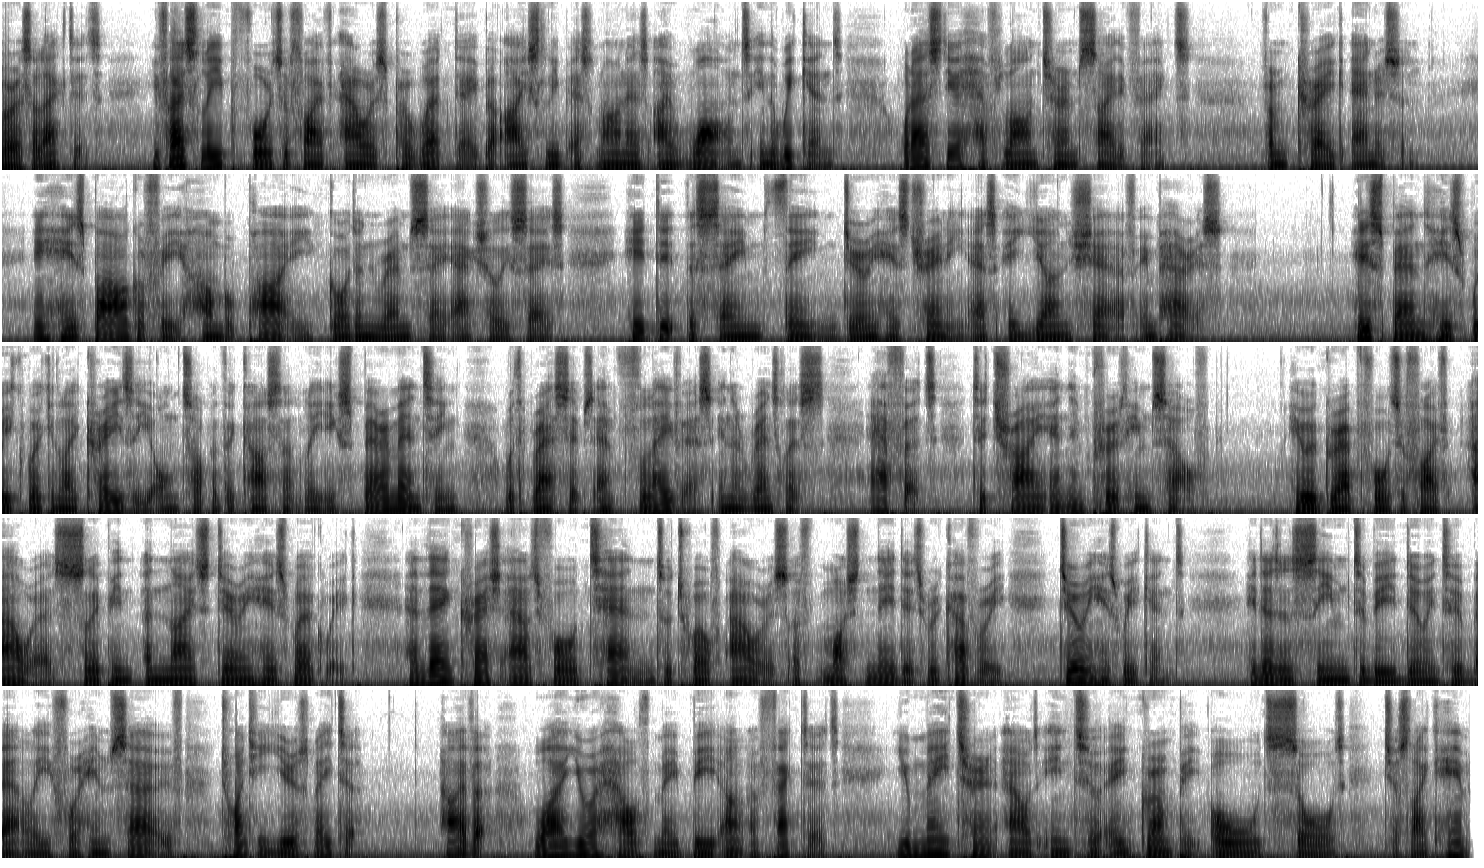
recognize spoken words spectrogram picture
Quora selected. If I sleep 4 to 5 hours per workday but I sleep as long as I want in the weekend, would I still have long-term side effects? From Craig Anderson. In his biography Humble Pie, Gordon Ramsay actually says he did the same thing during his training as a young chef in Paris. He spent his week working like crazy on top of the constantly experimenting with recipes and flavors in a relentless effort to try and improve himself. He would grab four to five hours sleeping a night during his work week and then crash out for 10 to 12 hours of much needed recovery during his weekend. He doesn't seem to be doing too badly for himself 20 years later. However, while your health may be unaffected, you may turn out into a grumpy old sort just like him.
